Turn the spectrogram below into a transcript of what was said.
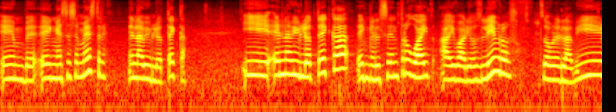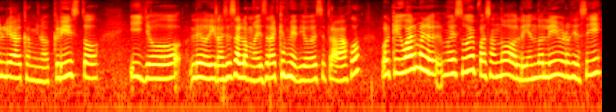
en, en ese semestre, en la biblioteca. Y en la biblioteca, en el centro White, hay varios libros sobre la Biblia, Camino a Cristo. Y yo le doy gracias a la maestra que me dio ese trabajo, porque igual me, me estuve pasando leyendo libros y así.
